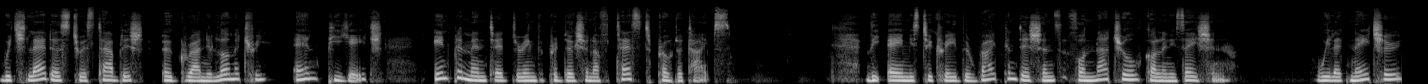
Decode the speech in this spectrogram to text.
which led us to establish a granulometry and pH implemented during the production of test prototypes. The aim is to create the right conditions for natural colonization. We let nature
